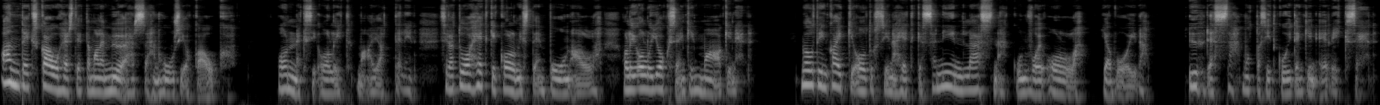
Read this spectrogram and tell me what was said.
Anteeksi kauheasti, että mä olen myöhässä, hän huusi jo kaukaa. Onneksi olit, mä ajattelin, sillä tuo hetki kolmisteen puun alla oli ollut jokseenkin maaginen. Me oltiin kaikki oltu siinä hetkessä niin läsnä kuin voi olla ja voida. Yhdessä, mutta sitten kuitenkin erikseen.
